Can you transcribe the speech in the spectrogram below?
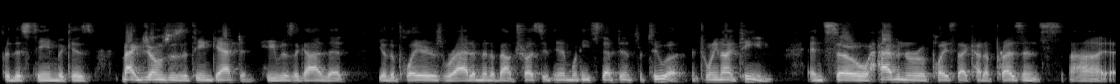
for this team because Mac Jones was a team captain. He was a guy that, you know, the players were adamant about trusting him when he stepped in for Tua in 2019. And so having to replace that kind of presence uh,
